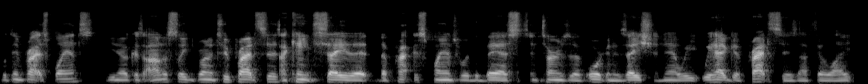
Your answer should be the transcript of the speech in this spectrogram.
within practice plans, you know, because honestly, running two practices, I can't say that the practice plans were the best in terms of organization. Now we we had good practices, I feel like,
